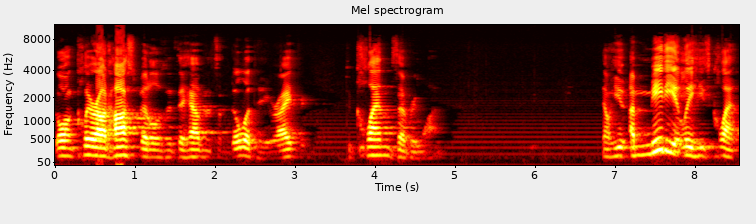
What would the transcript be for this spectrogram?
go and clear out hospitals if they have this ability, right? To, to cleanse everyone. No, he immediately he's cleansed.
